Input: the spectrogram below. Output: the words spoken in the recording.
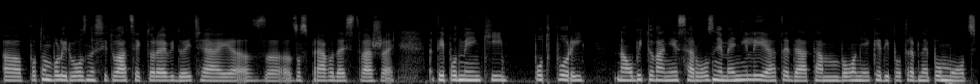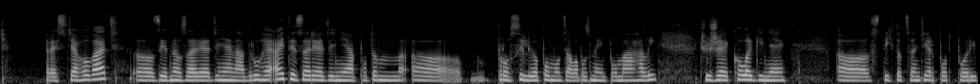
Potom boli rôzne situácie, ktoré evidujete aj zo správodajstva, že tie podmienky podpory na ubytovanie sa rôzne menili a teda tam bolo niekedy potrebné pomôcť presťahovať z jedného zariadenia na druhé. Aj tie zariadenia potom prosili o pomoc alebo sme im pomáhali. Čiže kolegyne z týchto centier podpory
